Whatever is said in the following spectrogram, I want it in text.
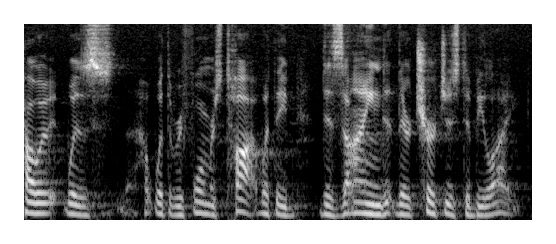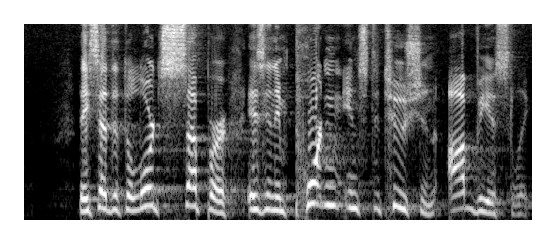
how it was, what the reformers taught, what they designed their churches to be like. They said that the Lord's Supper is an important institution, obviously.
